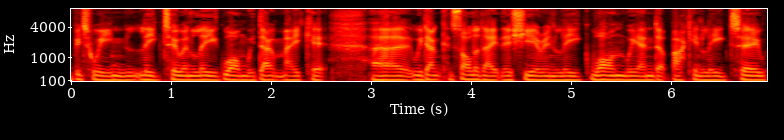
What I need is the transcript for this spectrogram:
between League Two and League One. We don't make it. Uh, we don't consolidate this year in League One. We end up back in League Two.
